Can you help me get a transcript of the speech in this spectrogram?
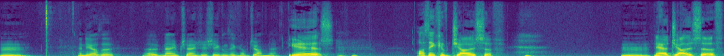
Hmm. Any other uh, name changes you can think of, John? No? Yes. I think of Joseph. Hmm. Now, Joseph,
